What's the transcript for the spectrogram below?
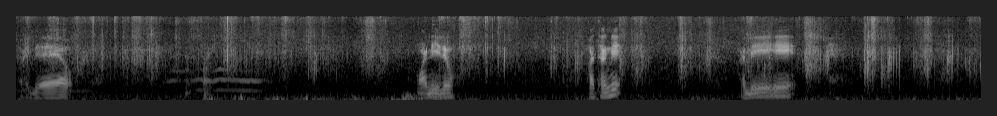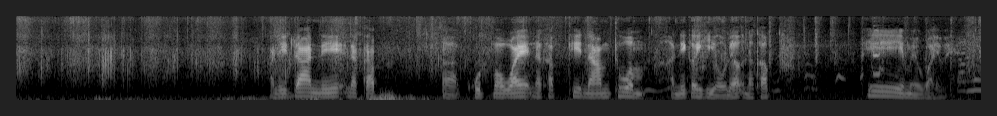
ไปแล้ว มานี่เร็ว มาทางนี้ อันนี้ อันนี้ด้านนี้นะครับอ่าขุดมาไว้นะครับ ที่น้ำท่วม อันนี้ก็เหี่ยวแล้วนะครับเฮ้ไม่ไหวเว้ยต้นนี้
